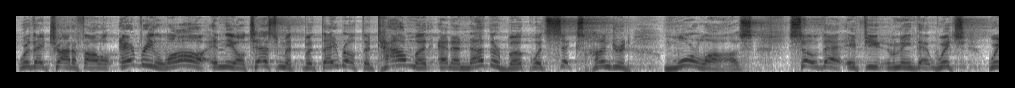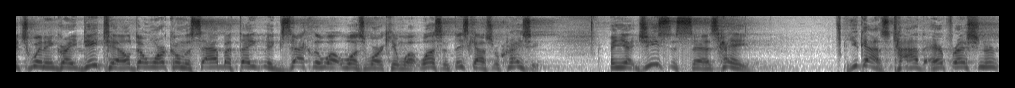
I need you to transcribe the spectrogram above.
were they try to follow every law in the Old Testament, but they wrote the Talmud and another book with 600 more laws, so that if you, I mean, that which which went in great detail. Don't work on the Sabbath. They exactly what was working, what wasn't. These guys were crazy, and yet Jesus says, "Hey, you guys tie the air freshener."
